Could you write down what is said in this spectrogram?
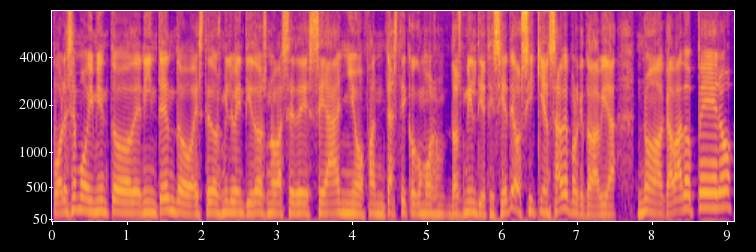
por ese movimiento de Nintendo, este 2022 no va a ser ese año fantástico como 2017, o sí, quién sabe, porque todavía no ha acabado, pero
